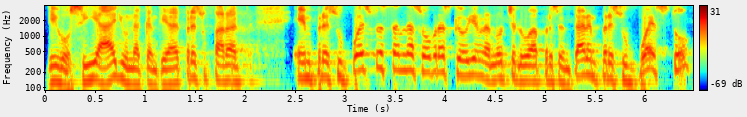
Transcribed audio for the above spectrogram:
Digo, sí hay una cantidad de presupuesto. En presupuesto están las obras que hoy en la noche lo voy a presentar. En presupuesto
